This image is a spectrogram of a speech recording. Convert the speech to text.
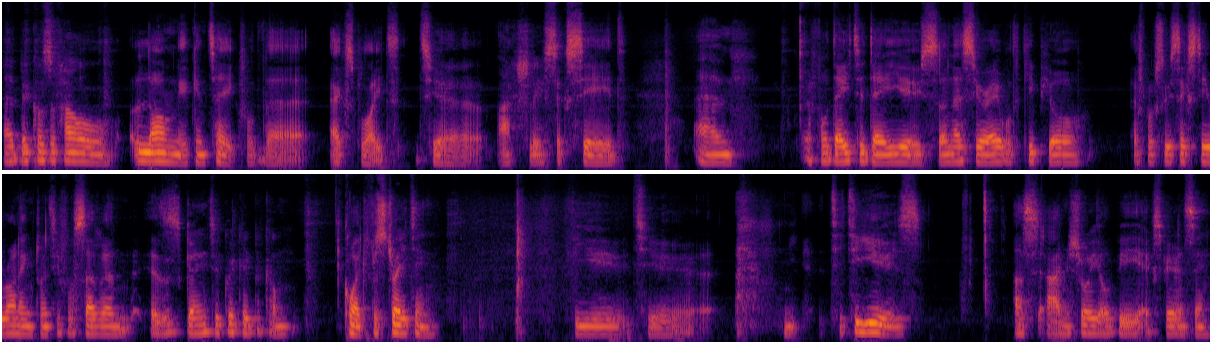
uh, because of how long it can take for the exploit to actually succeed um, for day to day use, unless you're able to keep your Xbox 360 running 24 7, is going to quickly become quite frustrating for you to, to, to use, as I'm sure you'll be experiencing.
